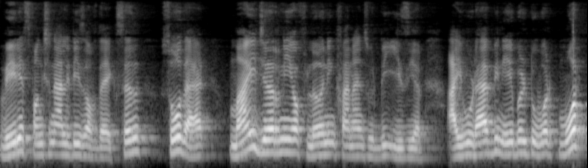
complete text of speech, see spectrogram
various functionalities of the Excel so that my journey of learning finance would be easier. I would have been able to work more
